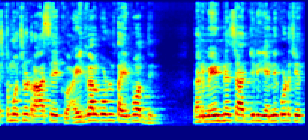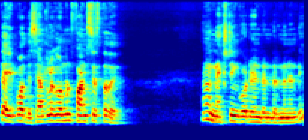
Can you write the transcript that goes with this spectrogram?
ఇష్టం వచ్చినట్టు రాసేయకు. ఐదు వేల కోట్లతో అయిపోద్ది. దాని మెయింటెనెన్స్ ఛార్జీలు ఇవన్నీ కూడా చెప్తే అయిపోద్ది. సెంట్రల్ గవర్నమెంట్ ఫండ్స్ ఇస్తుంది. నెక్స్ట్ ఇంకోటి ఏంటంటేనండి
